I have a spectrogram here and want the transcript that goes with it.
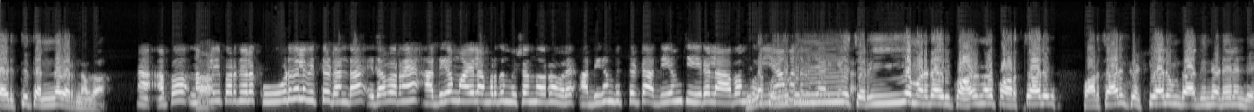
കരുത്തിൽ തന്നെ വരണം അതാ. അപ്പൊ നമ്മൾ ഈ പറഞ്ഞ പോലെ കൂടുതൽ വിത്ത് ഇടണ്ട ഇതാ പറഞ്ഞ അധികമായാൽ അമൃതം വിഷം എന്ന് പറഞ്ഞ പോലെ അധികം വിത്തിട്ട് അധികം ചീര ലാഭം ചെറിയ മുരടായിരിക്കും. അത് നിങ്ങൾ പറിച്ചാലും പറിച്ചാലും കെട്ടിയാലും അതിന്റെ ഇടയിലുണ്ട്.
